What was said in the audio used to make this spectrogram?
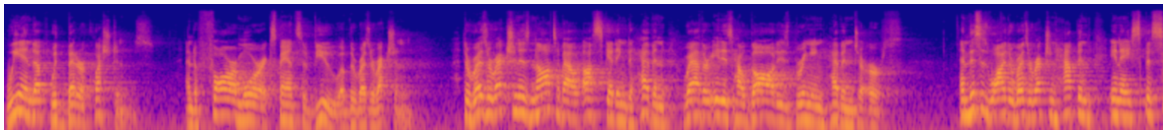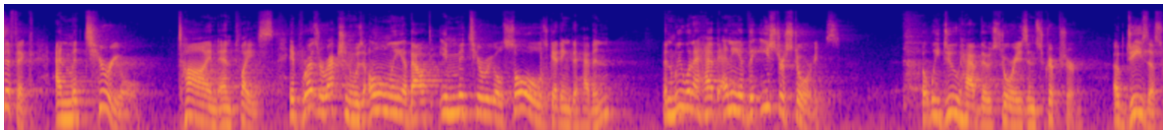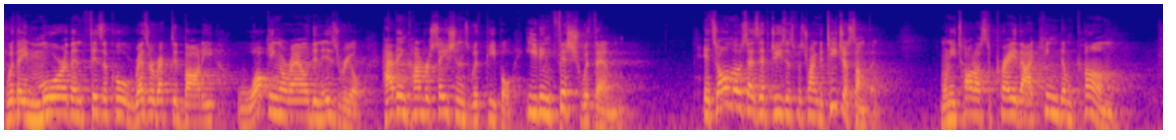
we end up with better questions and a far more expansive view of the resurrection. The resurrection is not about us getting to heaven, rather, it is how God is bringing heaven to earth. And this is why the resurrection happened in a specific and material time and place. If resurrection was only about immaterial souls getting to heaven, then we wouldn't have any of the Easter stories. But we do have those stories in Scripture of Jesus with a more than physical resurrected body walking around in Israel, having conversations with people, eating fish with them. It's almost as if Jesus was trying to teach us something when he taught us to pray, Thy kingdom come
